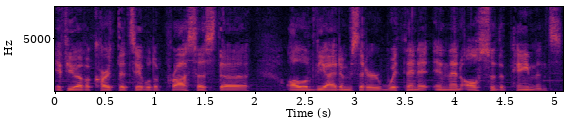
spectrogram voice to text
if you have a cart that's able to process the all of the items that are within it and then also the payments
